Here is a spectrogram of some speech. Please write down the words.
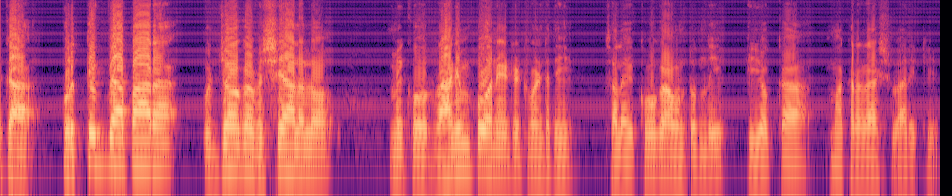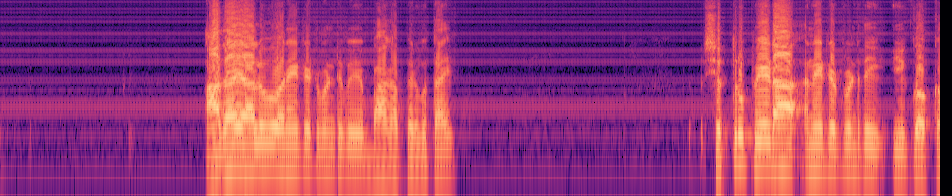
ఇక వృత్తి వ్యాపార ఉద్యోగ విషయాలలో మీకు రాణింపు అనేటటువంటిది చాలా ఎక్కువగా ఉంటుంది. ఈ యొక్క మకర రాశి వారికి ఆదాయాలు అనేటటువంటివి బాగా పెరుగుతాయి. శత్రుపీడ అనేటటువంటిది ఈ యొక్క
